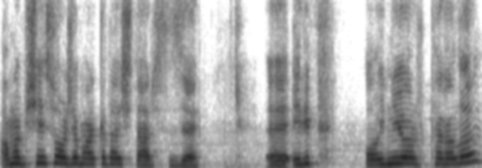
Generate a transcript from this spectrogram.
Ama bir şey soracağım arkadaşlar size. Ee, Elif oynuyor kanalı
